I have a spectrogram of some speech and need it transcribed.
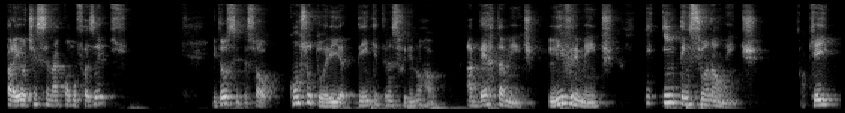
para eu te ensinar como fazer isso. Então, assim, pessoal, consultoria tem que transferir know-how abertamente, livremente intencionalmente. Ok?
